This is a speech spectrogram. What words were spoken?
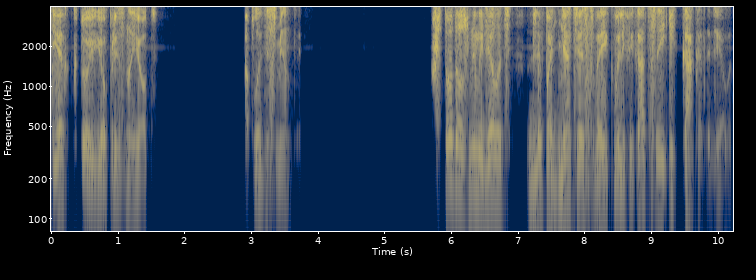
тех, кто ее признает. Аплодисменты. Что должны мы делать для поднятия своей квалификации и как это делать?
